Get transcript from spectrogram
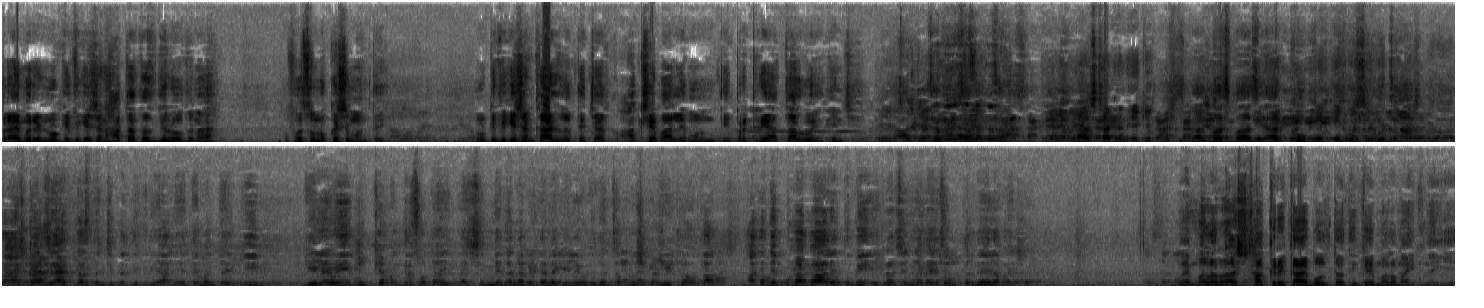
प्रायमरी नोटिफिकेशन हातातच दिलं होतं ना. फसवणूक कशी म्हणता येईल नोटिफिकेशन काढलं त्याच्यात आक्षेप आले म्हणून ती प्रक्रिया चालू आहे त्यांची. राज ठाकरे एक एक प्रश्न. बस बस बस यार खूप राज ठाकरे आत्ताच त्यांची प्रतिक्रिया आली. आहे ते म्हणतात की गेल्या वेळी मुख्यमंत्री स्वतः एकनाथ शिंदे त्यांना भेटायला गेले होते. त्यांचा प्रश्न मिटला होता. आता ते पुन्हा का आले? तुम्ही एकनाथ शिंदेना याचं उत्तर द्यायला पाहिजे. नाही मला राज ठाकरे काय बोलतात हे काही मला माहीत नाहीये.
